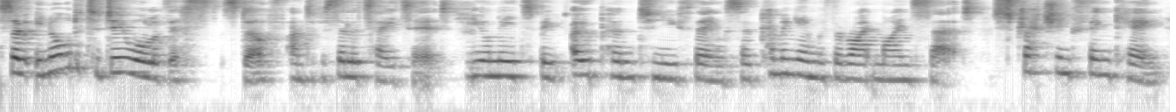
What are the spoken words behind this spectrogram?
So, in order to do all of this stuff and to facilitate it, you'll need to be open to new things. So, coming in with the right mindset, stretching thinking,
